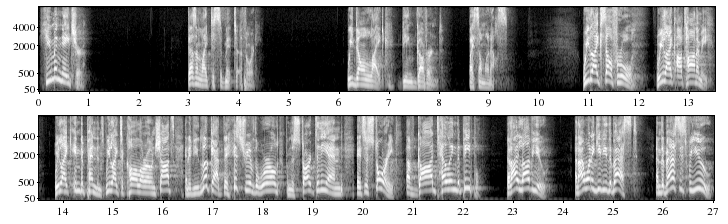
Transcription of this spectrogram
human nature doesn't like to submit to authority. We don't like being governed by someone else. We like self rule, we like autonomy. We like independence. We like to call our own shots. And if you look at the history of the world from the start to the end, it's a story of God telling the people that I love you and I want to give you the best. And the best is for you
